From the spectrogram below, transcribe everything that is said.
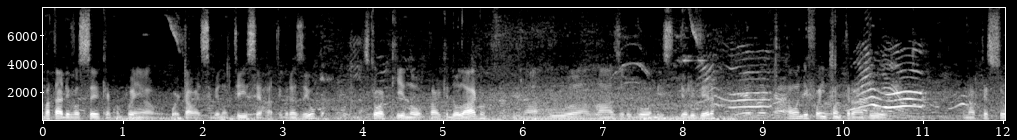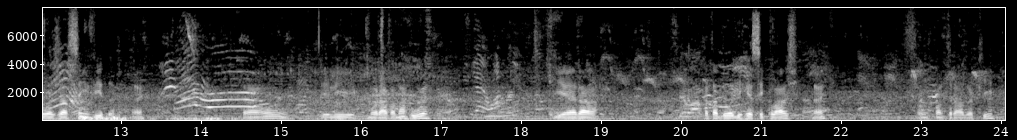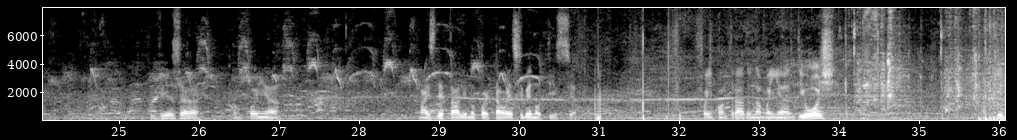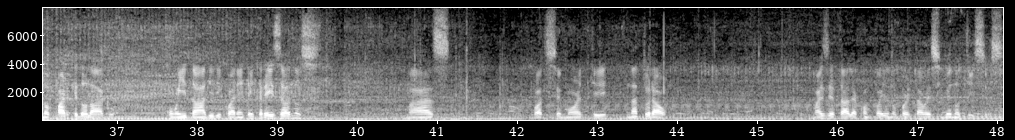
Boa tarde você que acompanha o portal SB Notícia, Rato Brasil. Estou aqui no Parque do Lago, na rua Lázaro Gomes de Oliveira, onde foi encontrado uma pessoa já sem vida. Né? Então, ele morava na rua e era catador de reciclagem, né? Foi encontrado aqui. Veja, acompanha mais detalhe no portal SB Notícia. Foi encontrado na manhã de hoje, aqui no Parque do Lago, com idade de 43 anos, mas pode ser morte natural. Mais detalhe acompanha no portal SB Notícias.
